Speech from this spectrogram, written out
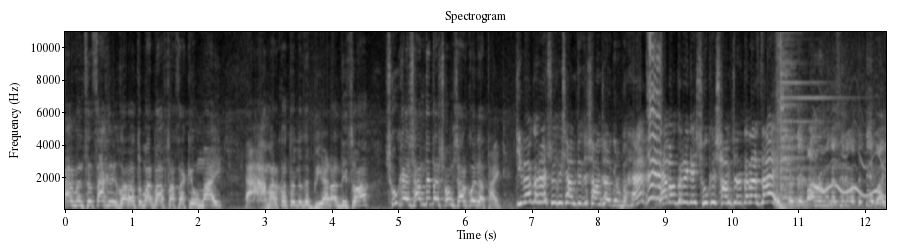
গার্মেন্টসে চাকরি করো তোমার বাপ চাচা কেউ নাই। আমার কথা হলো যে বিয়াটা দিছ সুখে শান্তিতে সংসার কইরা থাক। কিবা করে সুখে শান্তিতে সংসার করব হ্যাঁ? এবার করে কি সুখে সংসার করা যায়? এতে বানর মুখে সিরি করতে তে ভাই?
